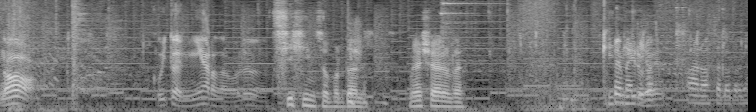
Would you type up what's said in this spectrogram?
No. Cubito de mierda, boludo. Sí, insoportable. Me voy a llevar el red. Qué ¿Qué me tiro? eh. Ah, no, está el otro acá.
